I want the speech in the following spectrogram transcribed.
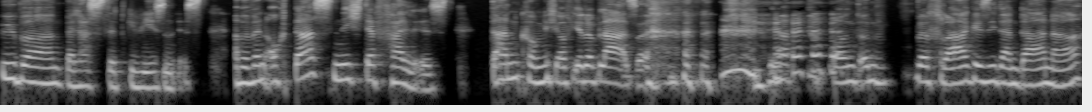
überbelastet gewesen ist. Aber wenn auch das nicht der Fall ist, dann komme ich auf ihre Blase ja, und, und befrage sie dann danach.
